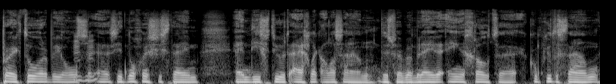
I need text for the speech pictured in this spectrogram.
projectoren bij ons. Mhm. Er zit nog een systeem en die stuurt eigenlijk alles aan. Dus we hebben beneden één grote computer staan...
